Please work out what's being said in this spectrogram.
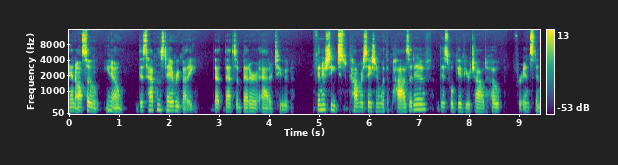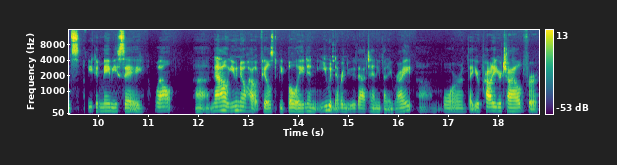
And also, you know, this happens to everybody. That, that's a better attitude. Finish each conversation with a positive. This will give your child hope. For instance, you could maybe say, Well, uh, now you know how it feels to be bullied, and you would never do that to anybody, right? Um, or that you're proud of your child for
